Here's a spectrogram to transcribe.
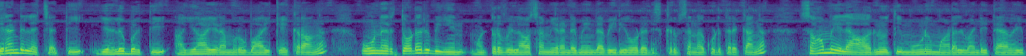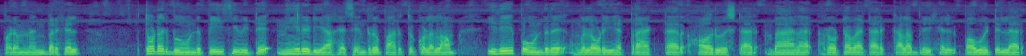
இரண்டு லட்சத்தி எழுபத்தி ஐயாயிரம் ரூபாய் கேட்குறாங்க ஓனர் தொடர்பு எண் மற்றும் விலாசம் இரண்டுமே இந்த வீடியோட டிஸ்கிரிப்ஷனில் கொடுத்துருக்காங்க. சாமியில் அறுநூற்றி மூணு மாடல் வண்டி தேவைப்படும் நண்பர்கள். தொடர்பு கொண்டு பேசிவிட்டு நேரடியாக சென்று பார்த்து கொள்ளலாம். இதே போன்று உங்களுடைய டிராக்டர் ஹார்வெஸ்டர் பேலர் ரொட்டவேட்டர் கலப்பைகள் power tiller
